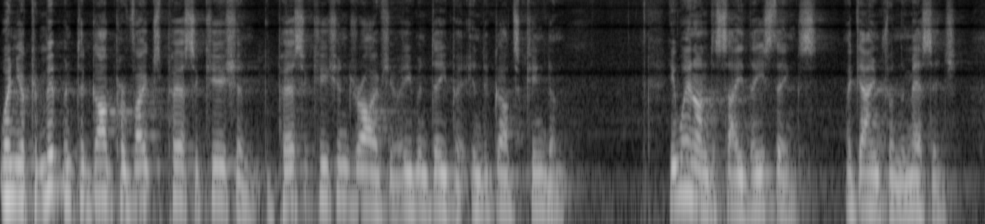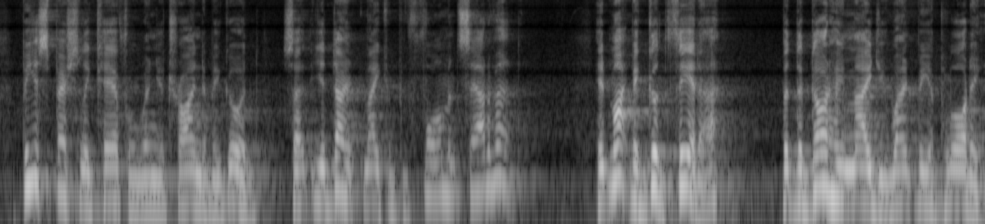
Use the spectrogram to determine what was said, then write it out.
when your commitment to God provokes persecution. The persecution drives you even deeper into God's kingdom. He went on to say these things, again from the message. Be especially careful when you're trying to be good so that you don't make a performance out of it. It might be good theatre, but the God who made you won't be applauding.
